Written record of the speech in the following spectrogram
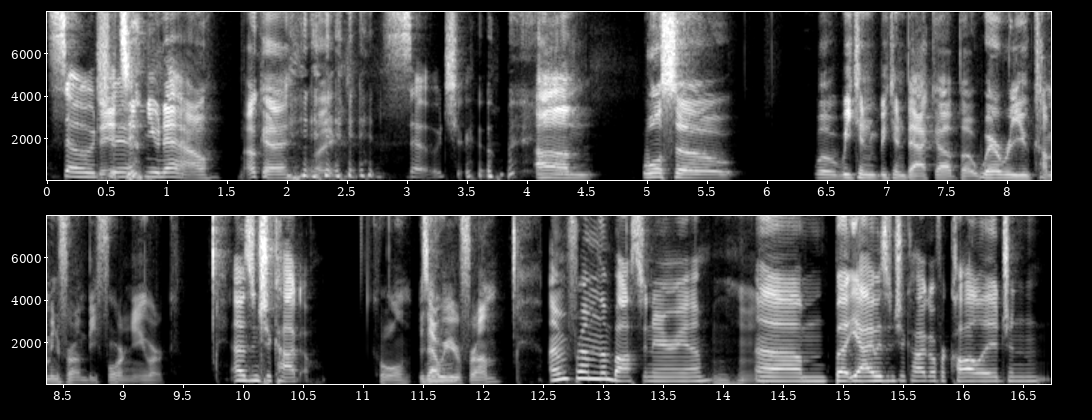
so true it's hitting you now. Okay. Like, it's so true um, well, so, well, we can, we can back up, but where were you coming from before New York? i was in chicago Cool. Is that where Mhm. you're from? i'm from the boston area Mm-hmm. um but yeah i was in chicago for college and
